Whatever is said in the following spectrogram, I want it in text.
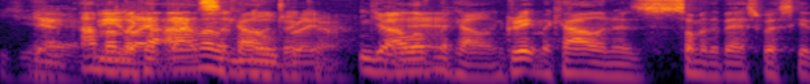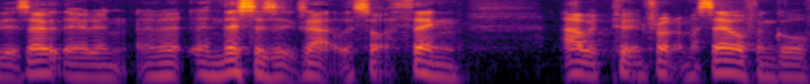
yeah. I'm a, like, Maca- I'm that's a a Macallan drinker. Yeah. I love Yeah. Macallan. Great Macallan is some of the best whiskey that's out there, and, and and this is exactly the sort of thing I would put in front of myself and go,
